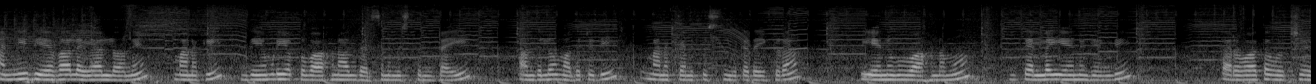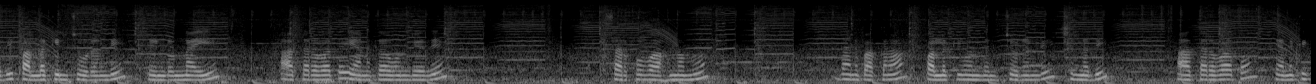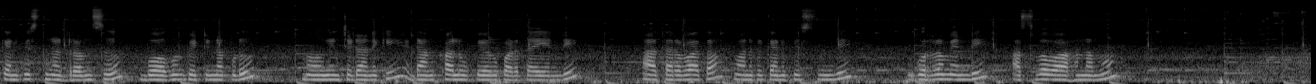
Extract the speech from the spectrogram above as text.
అన్ని దేవాలయాల్లోనే మనకి దేవుడి యొక్క వాహనాలు దర్శనమిస్తుంటాయి. అందులో మొదటిది మనకు కనిపిస్తుంది కదా ఇక్కడ. ఏనుగు వాహనము తెల్ల ఏనుగండి. తర్వాత వచ్చేది పల్లకిలు చూడండి రెండు ఉన్నాయి ఆ తర్వాత వెనక ఉండేది సర్పవాహనము దాని పక్కన పల్లకి ఉందండి చూడండి చిన్నది. ఆ తర్వాత వెనక్కి కనిపిస్తున్న డ్రమ్స్ భోగం పెట్టినప్పుడు మోగించడానికి డంకాలు ఉపయోగపడతాయండి. ఆ తర్వాత మనకు కనిపిస్తుంది గుర్రం అండి అశ్వవాహనము.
